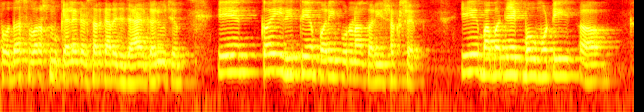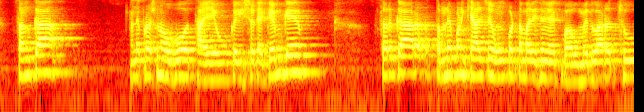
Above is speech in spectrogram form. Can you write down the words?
તો દસ વર્ષનું કેલેન્ડર સરકારે જે જાહેર કર્યું છે, એ કઈ રીતે પરિપૂર્ણ કરી શકશે? એ બાબતે એક બહુ મોટી શંકા અને પ્રશ્ન ઊભો થાય એવું કહી શકાય. કેમ કે સરકાર, તમને પણ ખ્યાલ છે, હું પણ તમારી જેમ એક ઉમેદવાર જ છું.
